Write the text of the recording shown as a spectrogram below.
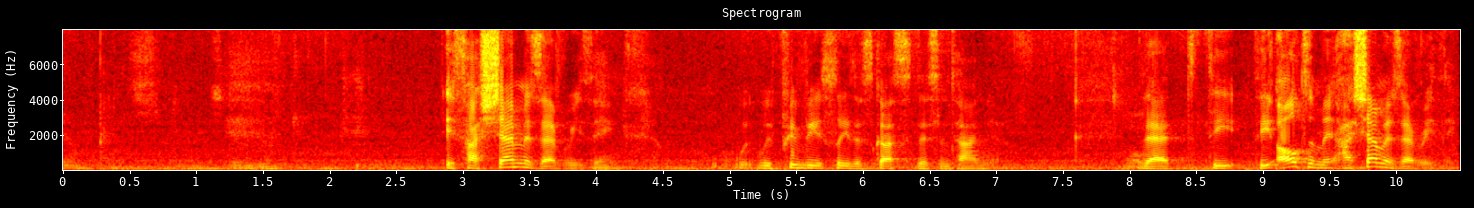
yeah, it's- it's good. If Hashem is everything, we, we previously discussed this in Tanya, that the, the ultimate, Hashem is everything.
